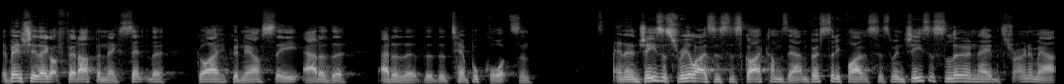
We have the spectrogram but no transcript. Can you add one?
eventually they got fed up and they sent the guy who could now see out of the, out of the, the, the temple courts. And, and then Jesus realizes this guy comes out. In verse 35, it says, When Jesus learned they had thrown him out,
